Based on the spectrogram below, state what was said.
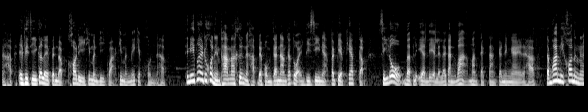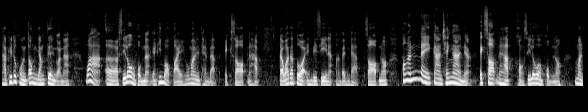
นะครับ NPC ก็เลยเป็นแบบข้อดีที่มันดีกว่าที่มันไม่เก็บขนนะครับ ทีนี้เพื่อให้ทุกคนเห็นภาพมากขึ้นนะครับเดี๋ยวผมจะนำเจ้าตัว NPC เนี่ยไปเปรียบเทียบกับซีโร่แบบละเอียดละเอียดเลยแล้วกันว่ามันแตกต่างกันยังไงนะครับแต่ว่ามีข้อหนึ่งนะครับที่ทุกคนต้องย้ำเตือนก่อนนะว่าเอ่อซีโร่ของผมเนี่ยอย่างที่บอกไปว่ามันเป็นแผ่นแบบ X soft นะครับแต่ว่าเจ้าตัว NPC เนี่ยมันเป็นแบบซอฟเนาะเพราะงั้นในการใช้งานเนี่ย X soft นะครับของซีโร่ของผมเนาะมัน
